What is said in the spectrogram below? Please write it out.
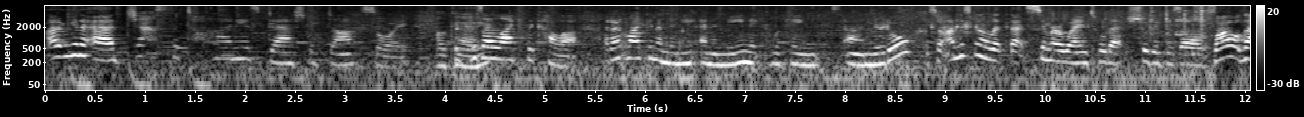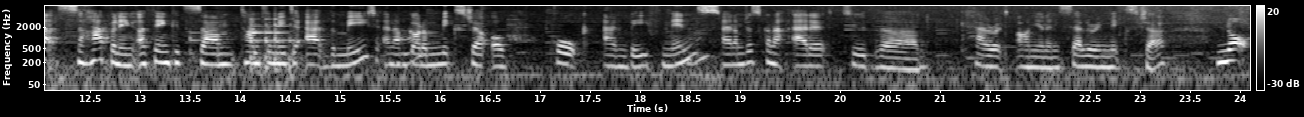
I'm going to add just the tiniest dash of dark soy. Okay. Because I like the colour. I don't like an, an anemic looking uh, noodle. So I'm just going to let that simmer away until that sugar dissolves. While that's happening, I think it's um, time for me to add the meat, and I've got a mixture of pork and beef mince, uh-huh. and I'm just gonna add it to the carrot, onion, and celery mixture. Not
